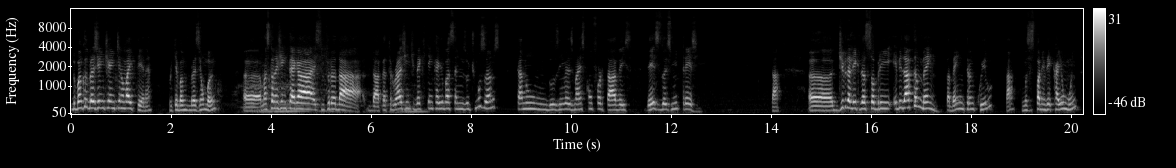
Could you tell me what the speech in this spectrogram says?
do Banco do Brasil a gente, a gente não vai ter, né? Porque Banco do Brasil é um banco. Uh, mas quando a gente pega a estrutura da, da Petrobras, a gente vê que tem caído bastante nos últimos anos, está num dos níveis mais confortáveis desde 2013. Tá? Uh, dívida líquida sobre EBITDA também, está bem tranquilo, tá? Como vocês podem ver, caiu muito.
